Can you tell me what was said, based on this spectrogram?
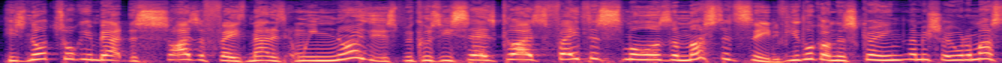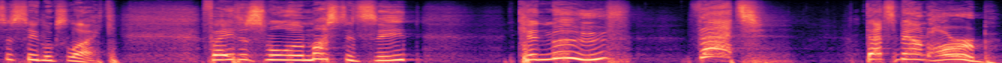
He's not talking about the size of faith matters. And we know this because he says, guys, faith is small as a mustard seed. If you look on the screen, let me show you what a mustard seed looks like. Faith is small as a mustard seed can move that. That's Mount Horeb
